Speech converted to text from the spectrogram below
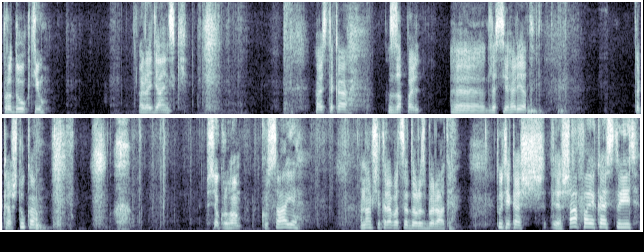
продуктів радянські. Ось така запаль е, для сигарет. Така штука. Все кругом кусає. А нам ще треба це дорозбирати. Тут якась е, шафа якась стоїть.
